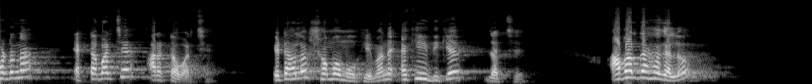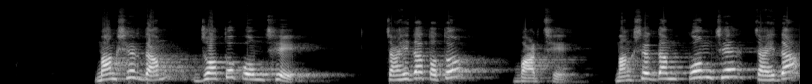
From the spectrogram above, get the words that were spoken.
ঘটনা, একটা বাড়ছে আর একটা বাড়ছে। এটা হলো সমমুখী মানে একই দিকে যাচ্ছে। আবার দেখা গেল, মাংসের দাম যত কমছে, চাহিদা তত বাড়ছে। মাংসের দাম কমছে, চাহিদা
